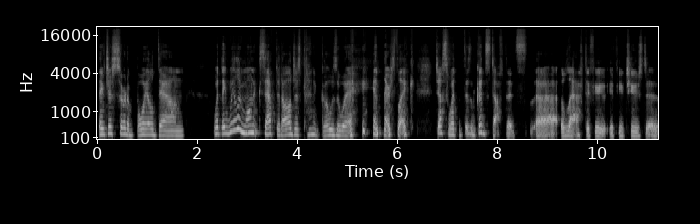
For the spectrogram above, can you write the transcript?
they've just sort of boiled down what they will and won't accept it all just kind of goes away and there's like just what there's good stuff that's uh, left if you if you choose to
